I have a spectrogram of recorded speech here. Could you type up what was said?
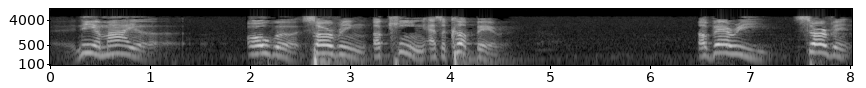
Uh, Nehemiah, uh, over serving a king as a cupbearer, a very servant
